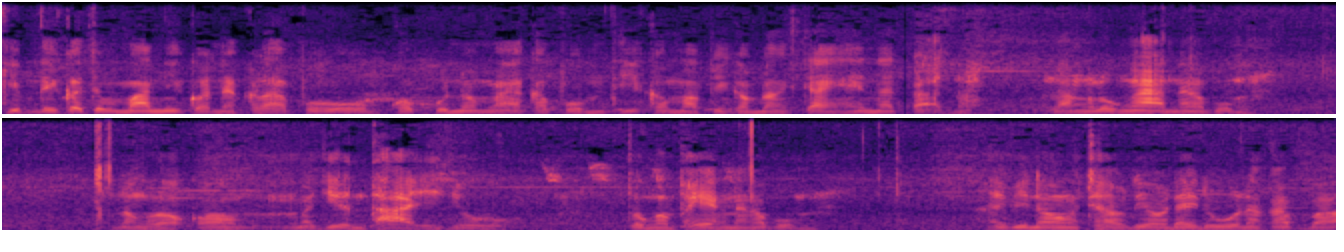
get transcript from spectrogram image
คลิปนี้ก็จะประมาณนี้ก่อนนะครับผมขอบคุณมากๆครับ ผมที่เข้ามาเป็นกำลังใจให้นัดตัดเนาะหลังโรงงานนะครับผมน้องเราก็มาเยือนถ่ายอยู่ตรงกำแพงนะครับผม ให้พี่น้องชาวเดียวได้ดูนะครับว่า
